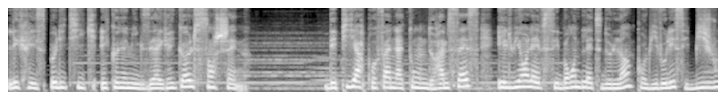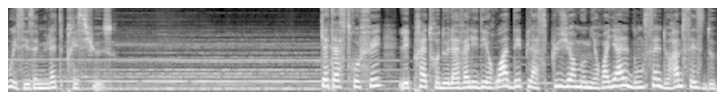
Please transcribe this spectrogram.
les crises politiques, économiques et agricoles s'enchaînent. Des pillards profanent la tombe de Ramsès et lui enlèvent ses bandelettes de lin pour lui voler ses bijoux et ses amulettes précieuses. Catastrophés, les prêtres de la vallée des rois déplacent plusieurs momies royales, dont celle de Ramsès II.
